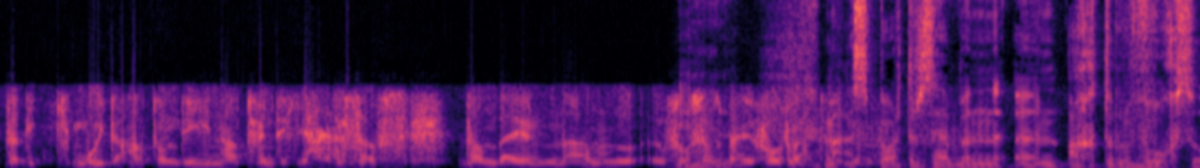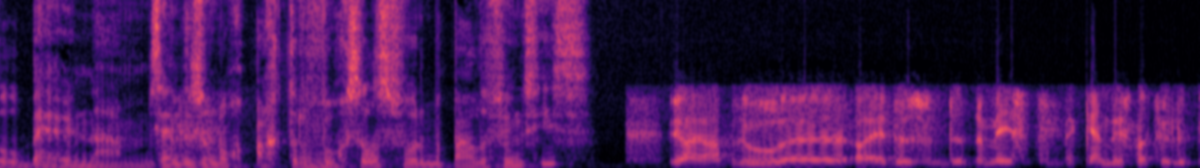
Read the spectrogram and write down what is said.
Dat ik moeite had om die na twintig jaar zelfs dan bij hun naam, of ja. zelfs bij hun voornaam te Maar sporters hebben een achtervoegsel bij hun naam. Zijn er zo nog achtervoegsels voor bepaalde functies? Ja, ja, ik bedoel, uh, dus de, de meest bekende is natuurlijk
